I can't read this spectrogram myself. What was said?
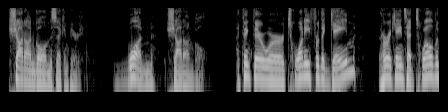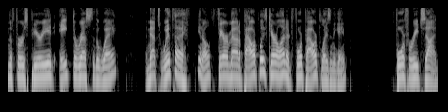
shot on goal in the second period. One shot on goal. I think there were 20 for the game. The Hurricanes had 12 in the first period, eight the rest of the way. And that's with a, you know, fair amount of power plays. Carolina had four power plays in the game, four for each side.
